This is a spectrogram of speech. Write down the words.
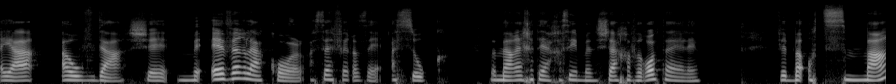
היה העובדה שמעבר להכל, הספר הזה עסוק במערכת היחסים בין שתי החברות האלה, ובעוצמה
